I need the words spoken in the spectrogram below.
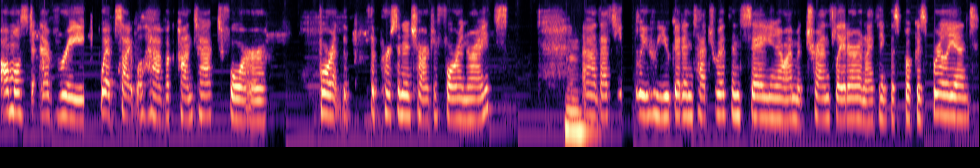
almost every website will have a contact for for the, the person in charge of foreign rights Mm. Uh, that's usually who you get in touch with and say, you know, I'm a translator and I think this book is brilliant.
